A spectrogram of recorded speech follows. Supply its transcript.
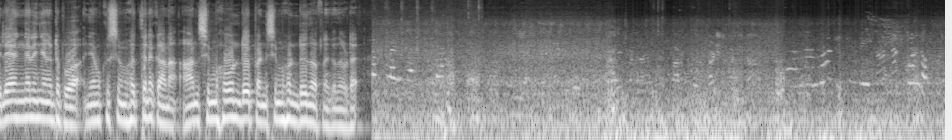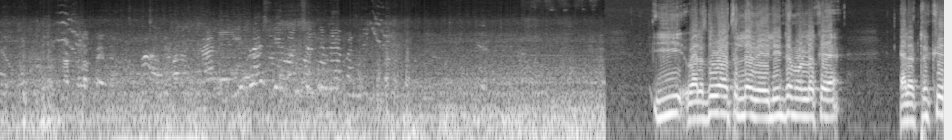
ഇതിലെ എങ്ങനെ ഞങ്ങോട്ട് പോവാം? നമുക്ക് സിംഹത്തിനെ കാണാം. ആൺസിംഹമുണ്ട് പെൺസിംഹമുണ്ട് എന്ന് പറഞ്ഞിരിക്കുന്നു ഇവിടെ. ഈ വലതുഭാഗത്തുള്ള വേലിന്റെ മുകളിലൊക്കെ ഇലക്ട്രിക്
